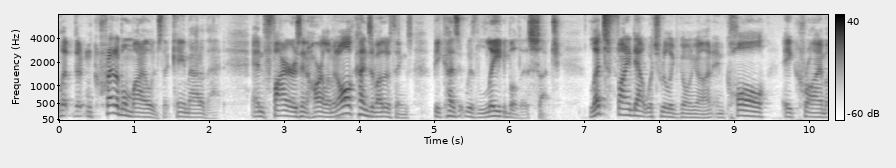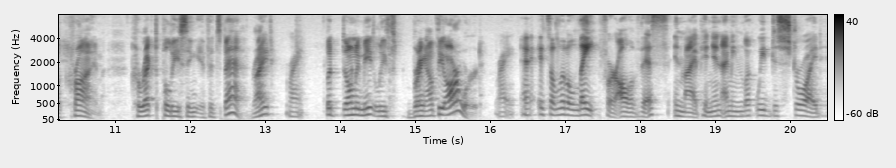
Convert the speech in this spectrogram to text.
but the incredible mileage that came out of that and fires in Harlem and all kinds of other things because it was labeled as such. Let's find out what's really going on and call a crime a crime. Correct policing if it's bad, right? Right. But don't immediately bring out the R word. Right. And it's a little late for all of this, in my opinion. I mean, look, we've destroyed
